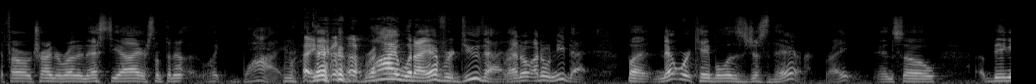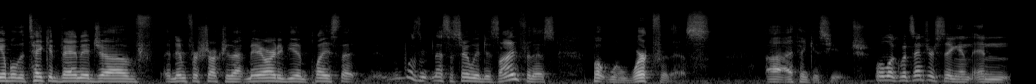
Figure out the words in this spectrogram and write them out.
if I were trying to run an SDI or something else, like why? Right. There- why would I ever do that? I don't. I don't need that. But network cable is just there, right? And so, uh, being able to take advantage of an infrastructure that may already be in place that wasn't necessarily designed for this, but will work for this, uh, I think is huge. Well, look, what's interesting in, in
